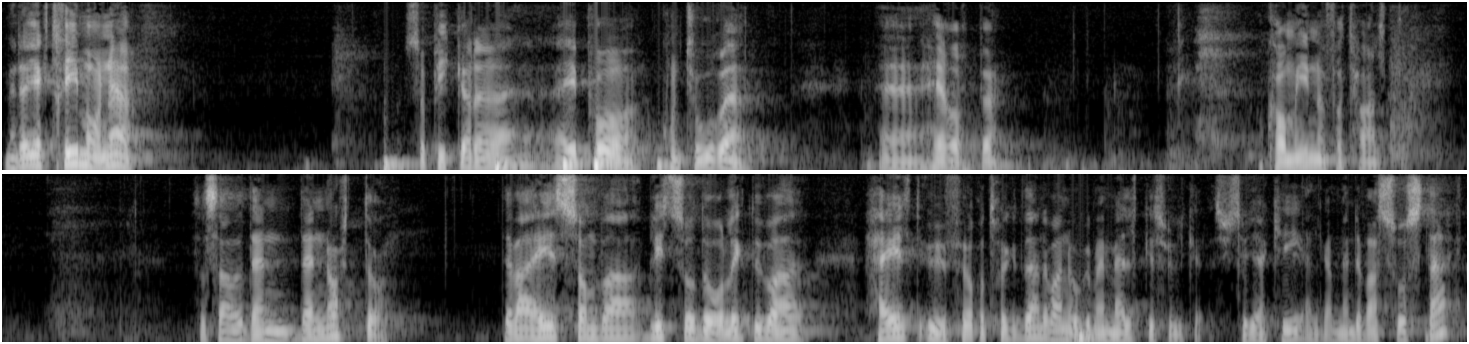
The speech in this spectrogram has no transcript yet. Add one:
Men det gikk tre måneder. Så pikka det ei på kontoret eh, her oppe og kom inn og fortalte. Så sa hun den, den natta Det var ei som var blitt så dårlig du var helt uføretrygda. Det var noe med melkesyliaki, men det var så sterkt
